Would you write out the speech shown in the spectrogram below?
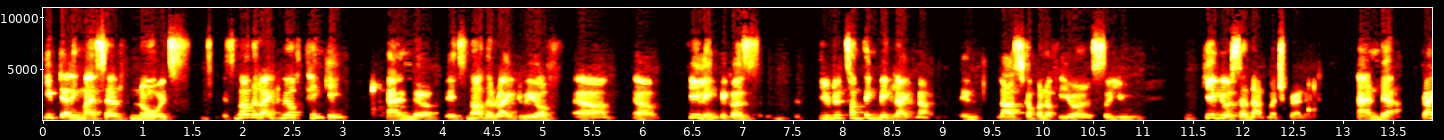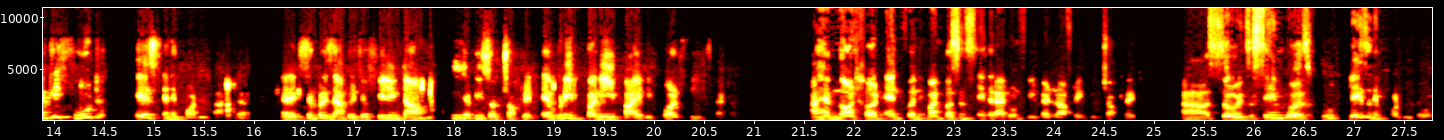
keep telling myself, no, it's, it's not the right way of thinking. And uh, it's not the right way of uh, uh, feeling because you did something big right now in last couple of years. So you give yourself that much credit. And uh, frankly, food is an important factor. And like simple example, if you're feeling down, eat a piece of chocolate. Everybody by default feels better. I have not heard one person saying that I don't feel better after eating chocolate. Uh, so it's the same goes. Food plays an important role.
